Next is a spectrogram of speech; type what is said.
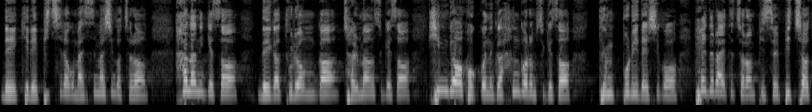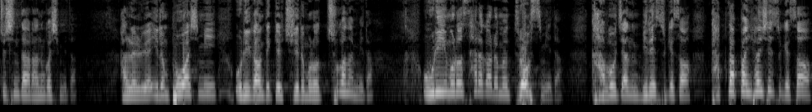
내 길의 빛이라고 말씀하신 것처럼 하나님께서 내가 두려움과 절망 속에서 힘겨워 걷고 있는 그 한 걸음 속에서 등불이 되시고 헤드라이트처럼 빛을 비춰 주신다라는 것입니다. 할렐루야 이런 보호하심이 우리 가운데 있길 주 이름으로 축원합니다. 우리 힘으로 살아가려면 두렵습니다. 가보지 않은 미래 속에서 답답한 현실 속에서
